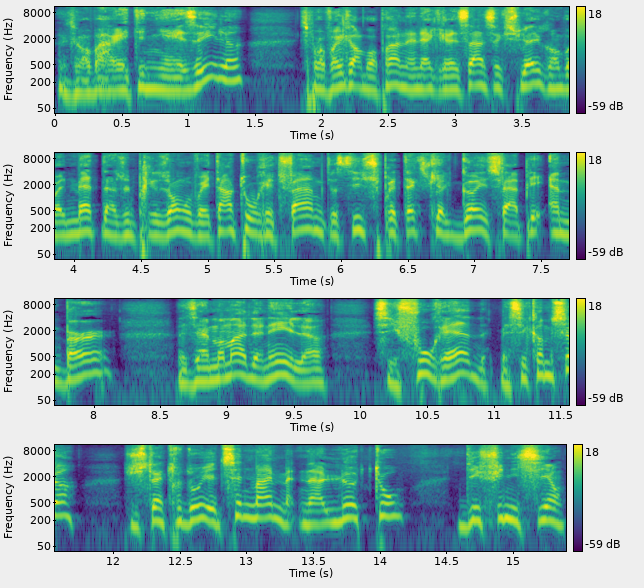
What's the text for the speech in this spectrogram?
On va arrêter de niaiser, là. C'est pas vrai qu'on va prendre un agresseur sexuel, qu'on va le mettre dans une prison où il va être entouré de femmes, que c'est sous prétexte que le gars, il se fait appeler Amber. À un moment donné, là, c'est fou raide, mais c'est comme ça. Justin Trudeau, il a dit de même maintenant, l'auto-définition.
